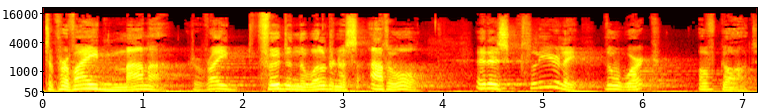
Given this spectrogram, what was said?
to provide manna, provide food in the wilderness at all. It is clearly the work of God.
